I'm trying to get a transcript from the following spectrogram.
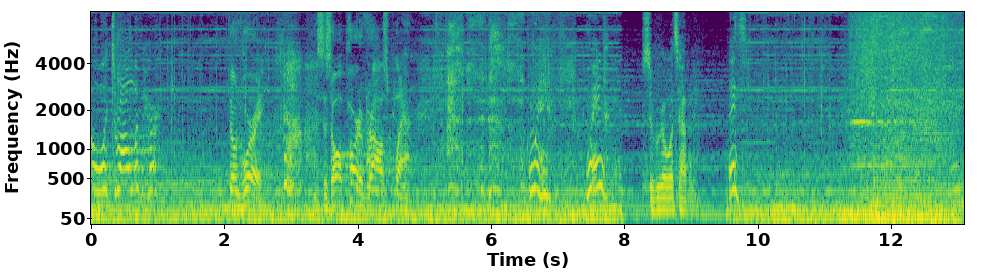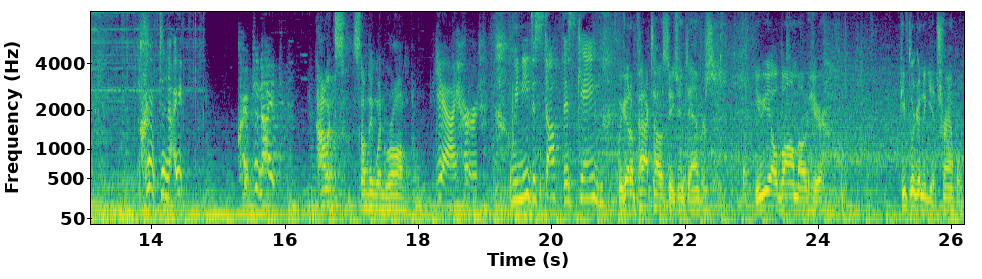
Oh, what's wrong with her? Don't worry. This is all part of Rao's plan. When? When? Supergirl, what's happening? It's... Kryptonite. Kryptonite. Alex, something went wrong. Yeah, I heard. We need to stop this game. We got a packed house, Agent Danvers. You yell bomb out here. People are gonna get trampled.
